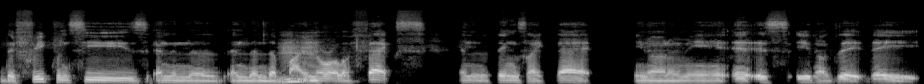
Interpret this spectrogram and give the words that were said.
the frequencies and then the and then the mm. binaural effects and the things like that. You know what I mean? It, it's you know they they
